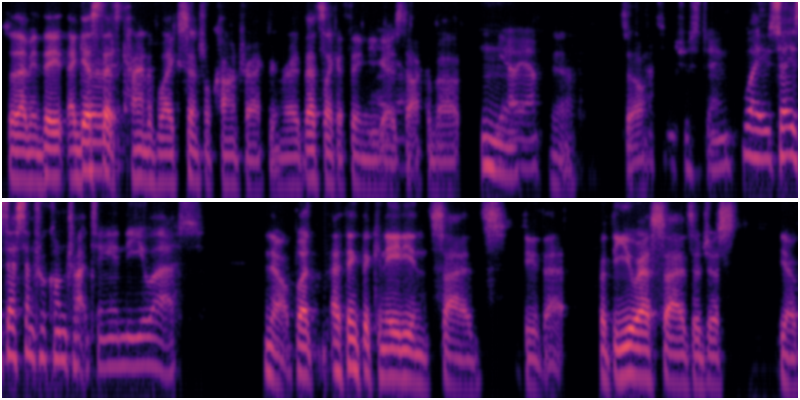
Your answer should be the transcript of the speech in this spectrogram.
so I mean, they I guess Right, that's kind of like central contracting, right? That's like a thing you Yeah, guys yeah. talk about. Mm. yeah, yeah, Yeah. So that's interesting. Wait, so is there central contracting in the US? no, but I think the Canadian sides do that, but the U.S. sides are just you know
